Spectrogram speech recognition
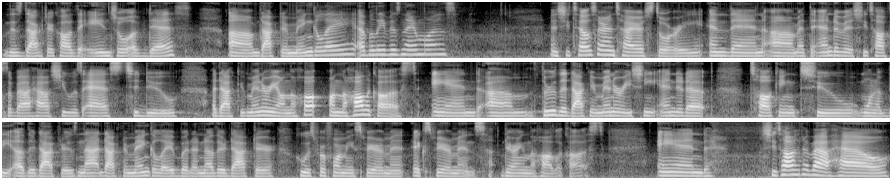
this doctor called the Angel of Death, um, Dr. Mengele, I believe his name was and she tells her entire story. And then um, at the end of it she talks about how she was asked to do a documentary on the ho- on the holocaust. And um, through the documentary she ended up talking to one of the other doctors not dr mengele but another doctor who was performing experiment experiments during the holocaust. And she talked about how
